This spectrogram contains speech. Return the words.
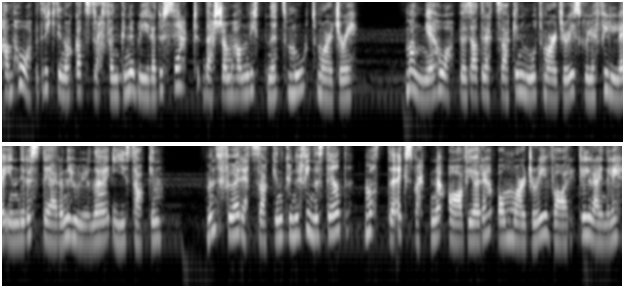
Han håpet riktignok at straffen kunne bli redusert dersom han vitnet mot Marjorie. Mange håpet at rettssaken mot Marjorie skulle fylle inn de resterende hullene i saken. Men før rettssaken kunne finne sted, måtte ekspertene avgjøre om Marjorie var tilregnelig.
